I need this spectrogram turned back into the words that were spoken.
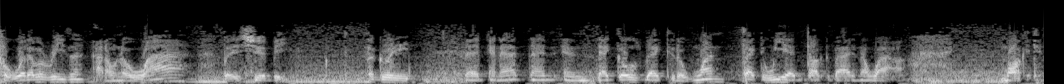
for whatever reason. I don't know why, but it should be. Agreed. And, and that and, and that goes back to the one factor we hadn't talked about in a while: marketing.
